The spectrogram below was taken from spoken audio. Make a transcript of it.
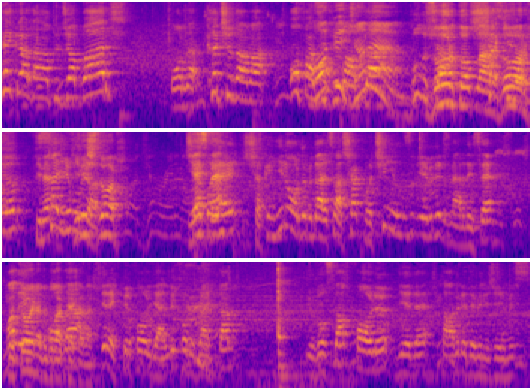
Tekrardan Abdul-Jabbar. Orada kaçırdı ama ofansif reboundla canım. buluşan Zor toplar Shaquille zor. O'Neal Fina, sayıyı finish buluyor. zor. Yes be. Chamberlain, Şak'ın yine orada müdahalesi var. Şak maçın yıldızı diyebiliriz neredeyse. Malin oynadı bu orada dakikaya kadar. Direkt bir foul geldi Kobe Bryant'tan. Yugoslav faulü diye de tabir edebileceğimiz.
